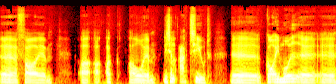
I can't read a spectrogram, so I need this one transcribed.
øh, for øh, og, og, og, og øh, ligesom aktivt øh, går imod øh,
